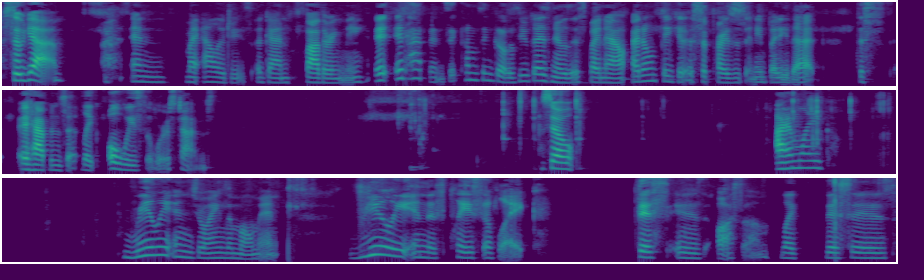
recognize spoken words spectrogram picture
so yeah, and my allergies again bothering me. It it happens. It comes and goes. You guys know this by now. I don't think it surprises anybody that this it happens at like always the worst times. So I'm like really enjoying the moment. Really in this place of like this is awesome. Like this is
